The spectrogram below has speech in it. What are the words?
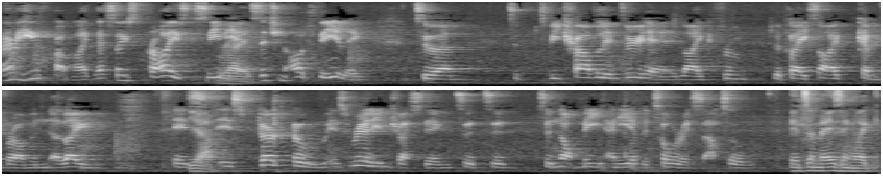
"Where are you from?" Like they're so surprised to see me. Right. It's such an odd feeling to um to, to be traveling through here, like from the place I've come from and alone. It's Yeah. it's very cool. It's really interesting to to to not meet any other tourists at all. It's amazing. Like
